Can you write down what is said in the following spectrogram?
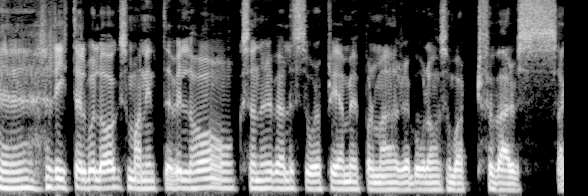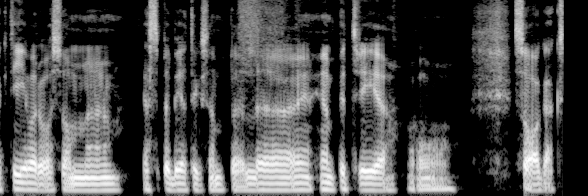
eh, retailbolag som man inte vill ha och sen är det väldigt stora premier på de här bolagen som varit förvärvsaktiva då, som eh, SBB till exempel, eh, MP3 och Sagax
